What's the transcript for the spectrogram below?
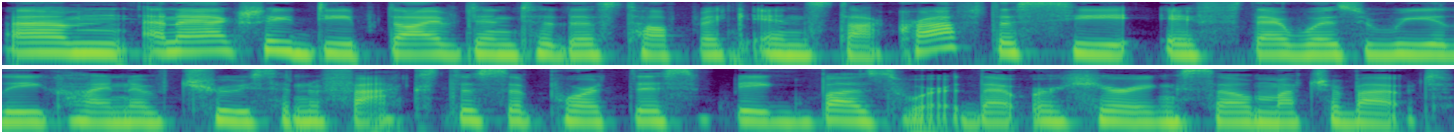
Um, and I actually deep dived into this topic in Statkraft to see if there was really kind of truth and facts to support this big buzzword that we're hearing so much about.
